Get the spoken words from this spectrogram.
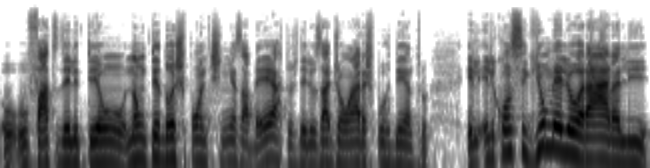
o, o, fato dele ter um, não ter dois pontinhas abertos, dele usar John Arias por dentro, ele, ele conseguiu melhorar ali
